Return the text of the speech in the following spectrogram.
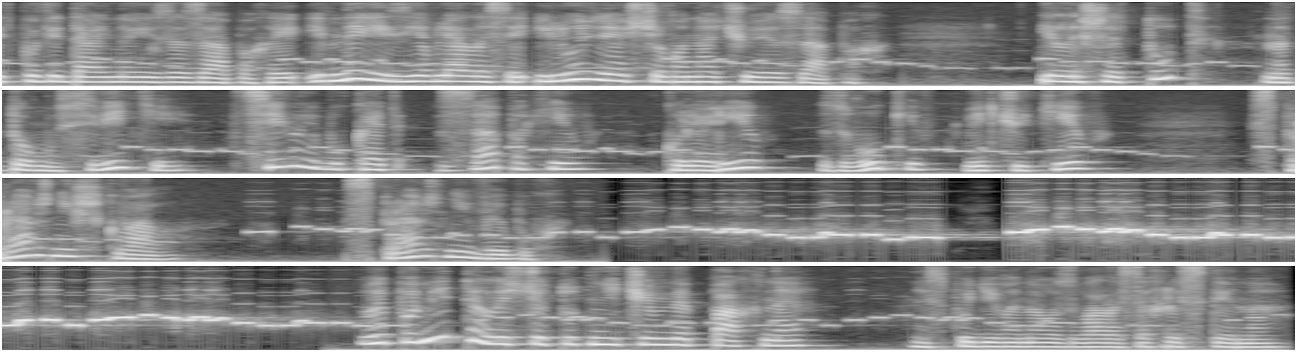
відповідальної за запахи, і в неї з'являлася ілюзія, що вона чує запах. І лише тут, на тому світі, цілий букет запахів, кольорів, звуків, відчуттів, справжній шквал, справжній вибух. Ви помітили, що тут нічим не пахне? несподівано озвалася Христина.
